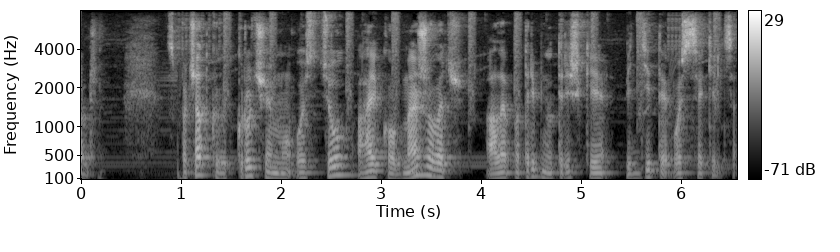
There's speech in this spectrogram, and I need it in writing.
Отже, спочатку відкручуємо ось цю гайку-обмежувач, але потрібно трішки піддіти ось це кільце.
